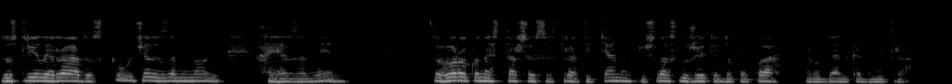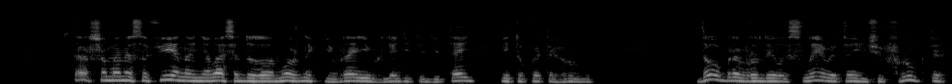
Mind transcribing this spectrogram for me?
Зустріли радо, скучили за мною, а я за ним. Того року найстарша сестра Тетяна пішла служити до попа Руденка Дмитра. Старша мене Софія найнялася до заможних євреїв глядіти дітей і топити груби. Добре вродили сливи та інші фрукти,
